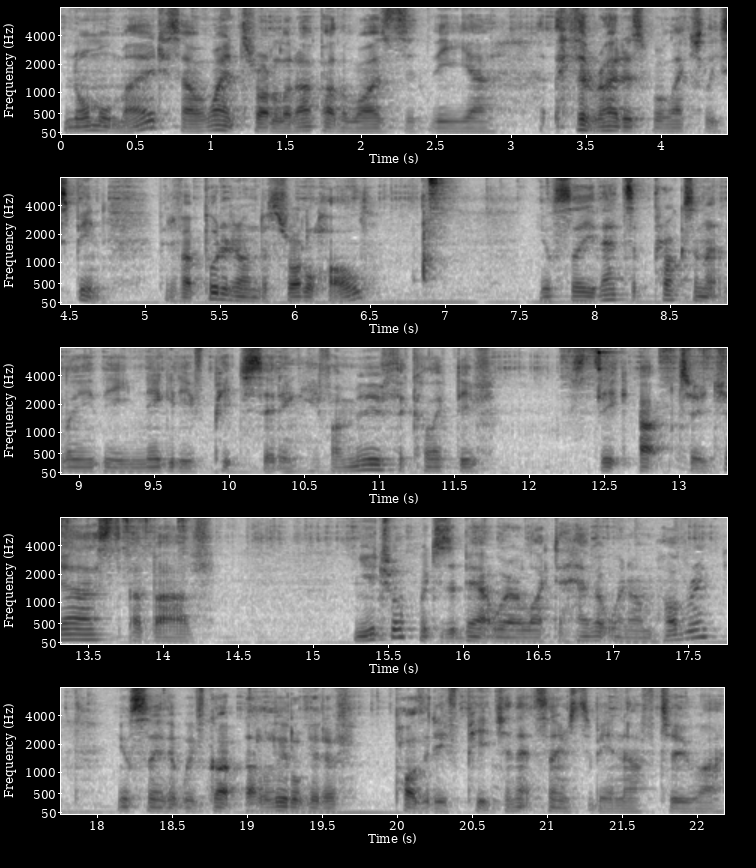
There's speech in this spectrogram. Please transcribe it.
normal mode so I won't throttle it up otherwise the uh, the rotors will actually spin. But if I put it on onto throttle hold you'll see that's approximately the negative pitch setting. If I move the collective stick up to just above neutral which is about where I like to have it when I'm hovering you'll see that we've got a little bit of positive pitch and that seems to be enough to uh,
